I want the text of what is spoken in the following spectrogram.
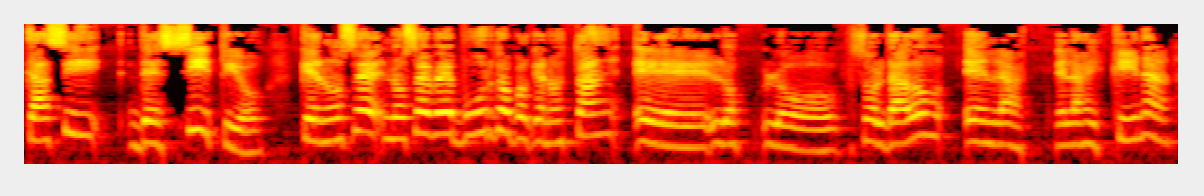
casi de sitio que no se no se ve burdo porque no están los, los soldados en las en las esquinas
